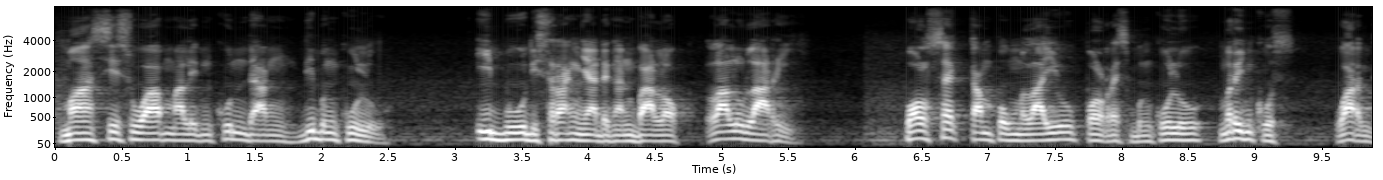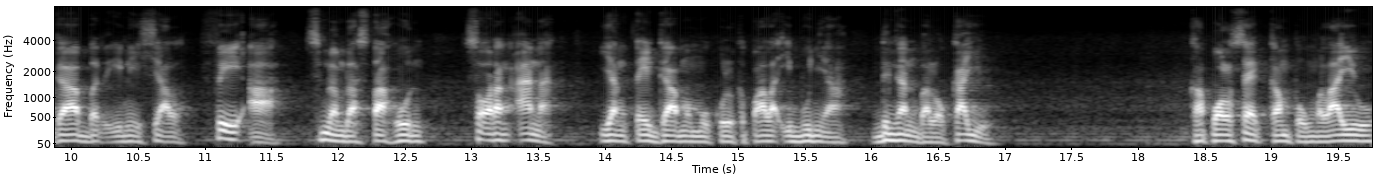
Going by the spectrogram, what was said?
Mahasiswa Malin Kundang di Bengkulu. Ibu diserangnya dengan balok lalu lari. Polsek Kampung Melayu Polres Bengkulu meringkus warga berinisial VA 19 tahun, seorang anak yang tega memukul kepala ibunya dengan balok kayu. Kapolsek Kampung Melayu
